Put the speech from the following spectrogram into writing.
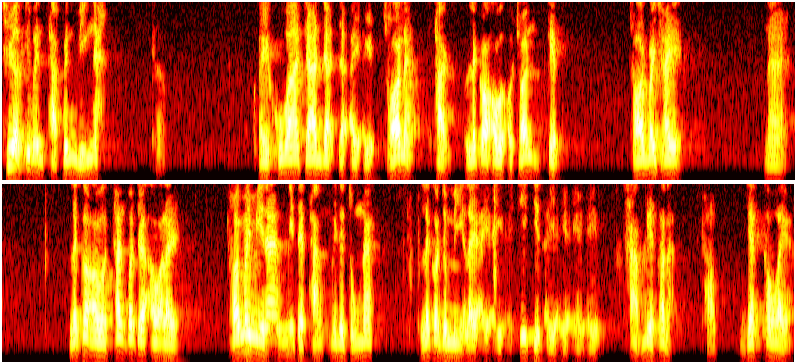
เชือกที่เป็นถักเป็นหวิงนะครับไอ้ครูบาอาจารย์จะจะไอ้ไอ้ช้อนน่ะถักแล้วก็เอาเอาช้อนเก็บ ช้อนไว้ใช้นะแล้วก็เอาท่านก็จะเอาอะไรช้อนไม่มีนะ มีแต่ถังมีแต่ถุงนะ แล้วก็จะมีอะไรไอ้ไอ้ไอ้ที่ติดไอ้ไอ้ไอ้ไอ้คราบเลือดท่านอะครับ ยัดเข้าไว้อะ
